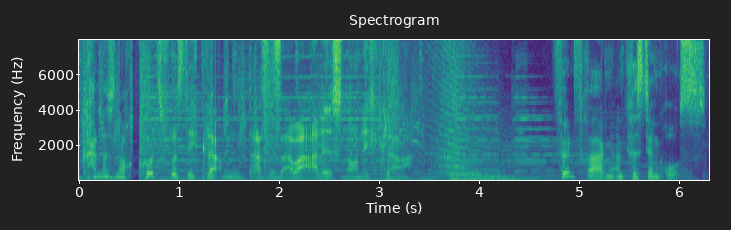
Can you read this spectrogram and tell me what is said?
kann es noch kurzfristig klappen, das ist aber alles noch nicht klar. Fünf Fragen an Christian Groß.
